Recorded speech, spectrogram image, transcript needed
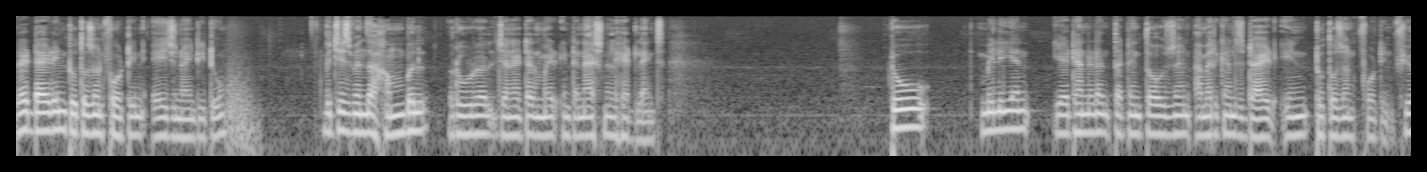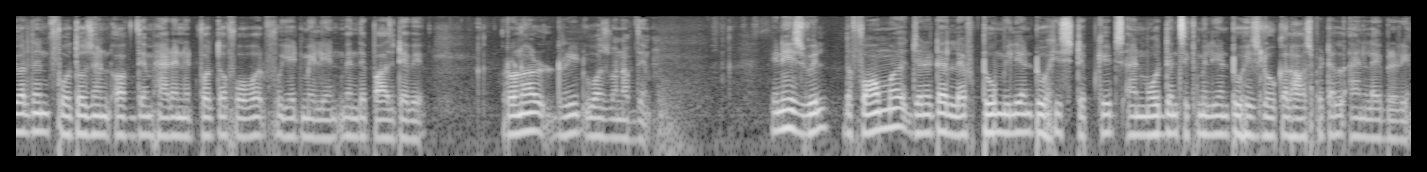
Read died in 2014, age 92, which is when the humble rural janitor made international headlines. 2,813,000 Americans died in 2014. Fewer than 4,000 of them had a net worth of over 8 million when they passed away. Ronald Read was one of them. In his will, the former janitor left 2 million to his stepkids and more than 6 million to his local hospital and library.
